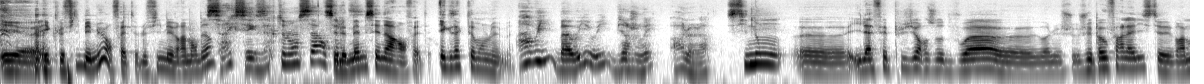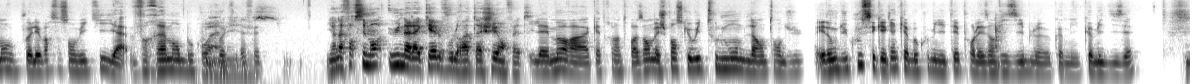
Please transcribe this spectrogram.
Et, euh, et que le film est mieux, en fait. Le film est vraiment bien. C'est vrai que c'est exactement ça, C'est le même scénar, en fait. Exactement le même. Ah oui, bah oui, oui, bien joué. Oh là là. Sinon, euh, il a fait plusieurs autres voix. euh, voilà, je ne vais pas vous faire la liste. Vraiment, vous pouvez aller voir sur son wiki. Il y a vraiment beaucoup Ouais, de voix qu'il a faites. Il y en a forcément une à laquelle vous le rattachez, en fait. Il est mort à 83 ans, mais je pense que oui, tout le monde l'a entendu. Et donc, du coup, c'est quelqu'un qui a beaucoup milité pour les invisibles, euh, comme il, comme il disait. Mm.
